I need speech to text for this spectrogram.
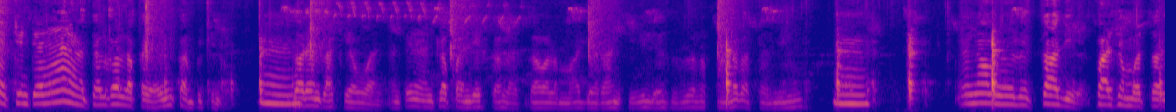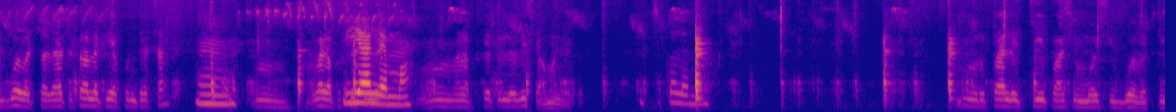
వచ్చింటేనే తెలుగు వాళ్ళు అక్క ఎన్ని పంపించినాం ఉమ్, గవర్నమెంట్లకి ఇవ్వాలి అంటే నేను ఇంట్లో పని చేసుకోవాలి కావాలమ్మా జ్వరానికి లేదు వాళ్ళ పండగ వస్తుంది. నీళ్ళు ఇస్తుంది పరిచయం వస్తుంది బో వస్తుంది అటు వాళ్ళకి. వాళ్ళకి ఇయ్యాలేమ్మా. ఉమ్, వాళ్ళకి చేతుల్లో తీసామలేదు ఇచ్చుకోలేమ్మా మూడు రూపాయలు ఇచ్చి పాశం పోసి ఇబ్బో పెట్టి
